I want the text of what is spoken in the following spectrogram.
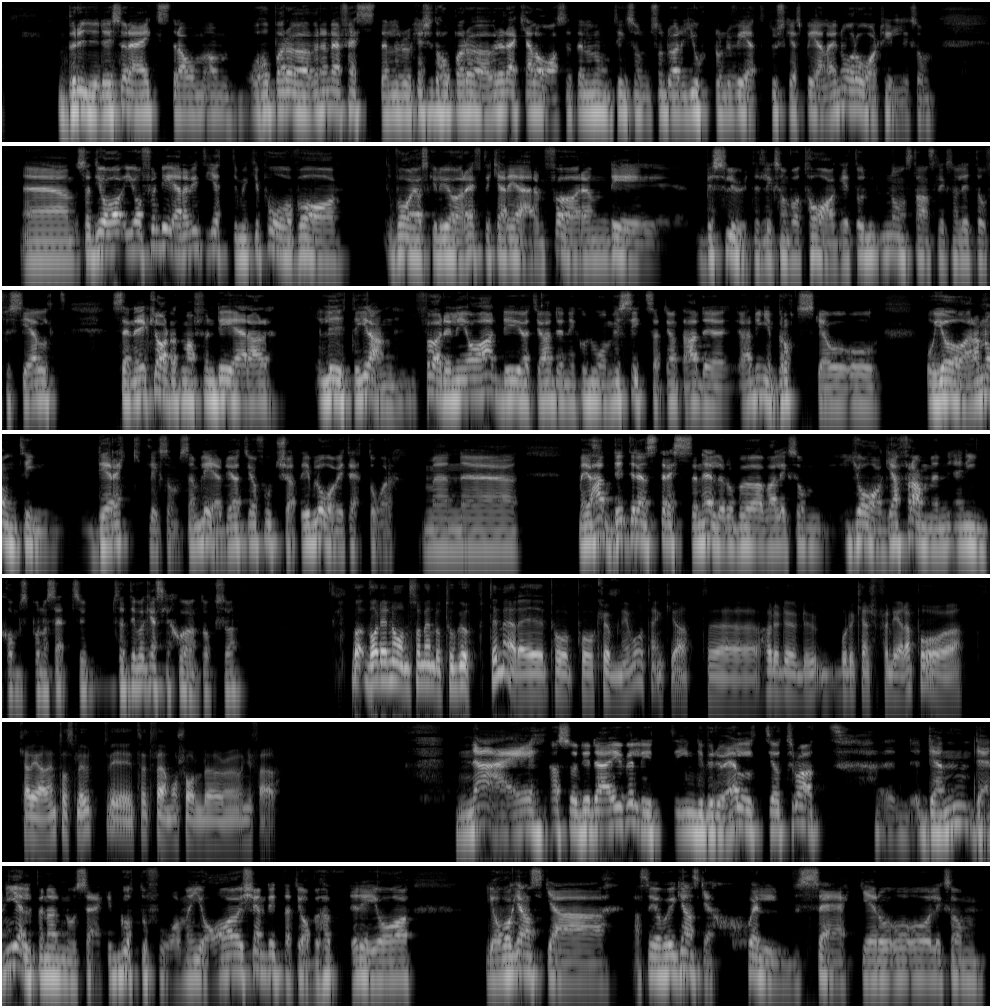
bryr dig sådär extra om, om och hoppar över den där festen eller du kanske inte hoppar över det där kalaset eller någonting som, som du hade gjort om du vet att du ska spela i några år till. Liksom. Eh, så att jag, jag funderade inte jättemycket på vad, vad jag skulle göra efter karriären förrän det beslutet liksom var taget och någonstans liksom lite officiellt. Sen är det klart att man funderar lite grann. Fördelen jag hade är att jag hade en ekonomisk sits, att jag inte hade, jag hade ingen brådska och, och, och göra någonting direkt. Liksom. Sen blev det att jag fortsatte i Blåvitt ett år. Men eh, men jag hade inte den stressen heller att behöva liksom jaga fram en, en inkomst på något sätt. Så, så det var ganska skönt också. Var, var, det någon som ändå tog upp det med dig på, på klubbnivå? tänker jag att uh, hörde du, du borde kanske fundera på att karriären tar slut vid 35 års ålder ungefär? Nej, alltså det där är ju väldigt individuellt. Jag tror att eh, den, den hjälpen hade nog säkert gått att få, men jag kände inte att jag behövde det. Jag, jag var ganska, alltså jag var ju ganska självsäker och, och, och liksom,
